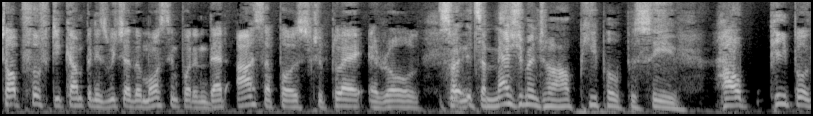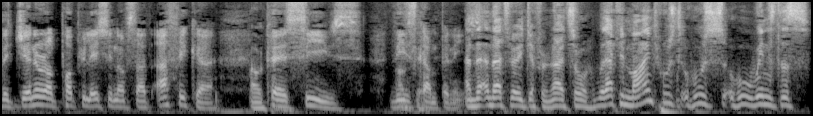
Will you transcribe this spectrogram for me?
top 50 companies which are the most important that are supposed to play a role. So it's a measurement of how people perceive how people, the general population of South Africa, okay. perceives these okay. companies. And, th- and, that's very different, right? So, with that in mind, who's who's who wins this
